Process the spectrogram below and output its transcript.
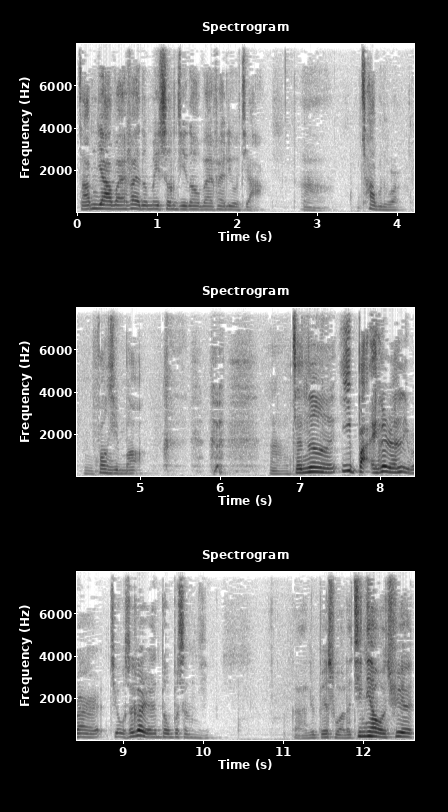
咱们家 WiFi 都没升级到 WiFi 六加，啊，差不多，你放心吧。啊，真正一百个人里边九十个人都不升级，啊，就别说了。今天我去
